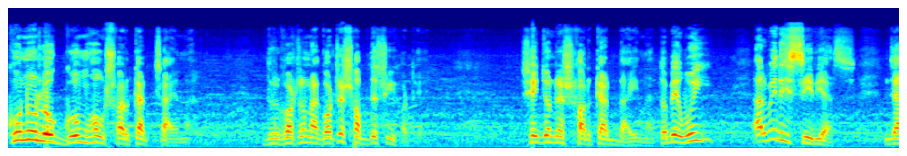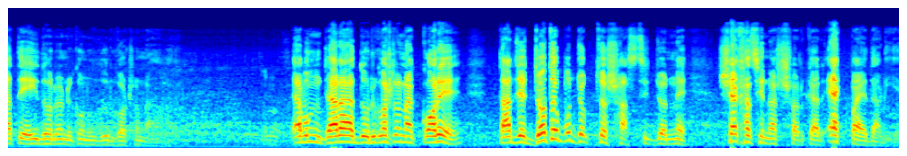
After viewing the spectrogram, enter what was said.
কোনো লোক গুম হোক সরকার চায় না। দুর্ঘটনা ঘটে, সব দেশেই ঘটে। সেই জন্য সরকার দায়ী না। তবে উই আর ভেরি সিরিয়াস যাতে এই ধরনের কোনো দুর্ঘটনা হয়। এবং যারা দুর্ঘটনা করে, তার তাদের যথোপযুক্ত শাস্তির জন্য শেখ হাসিনার সরকার এক পায়ে দাঁড়িয়ে।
